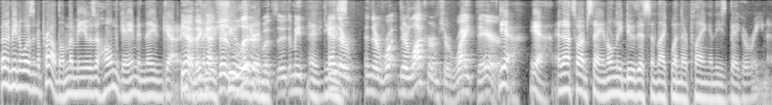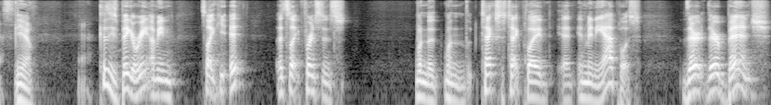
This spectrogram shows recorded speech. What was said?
But I mean, it wasn't a problem. I mean, it was a home game, and they got yeah, got they got new they're shoe littered with. I mean, Uh, and their and their their locker rooms are right there. Yeah, yeah, and that's what I'm saying. Only do this in like when they're playing in these big arenas. Yeah. yeah, Because these big arena, I mean, it's like it. It's like, for instance, when the when the Texas Tech played in, in Minneapolis, their their bench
